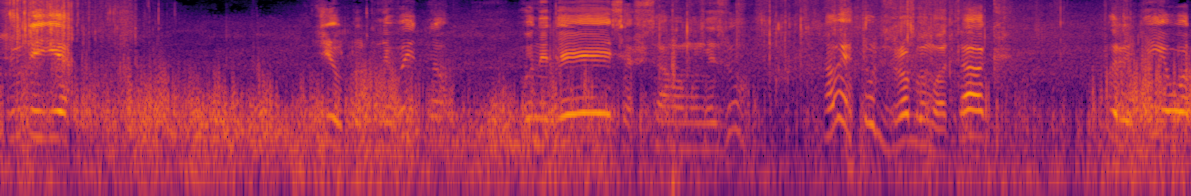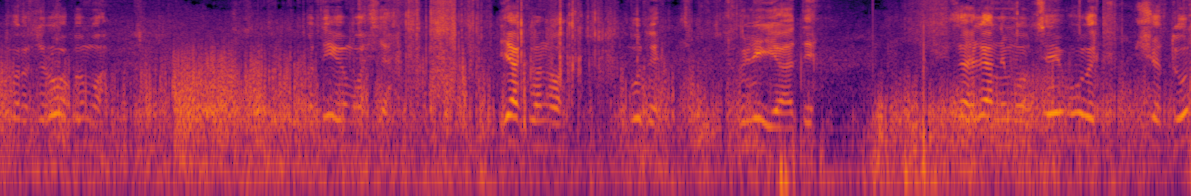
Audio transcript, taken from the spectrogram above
всюди є. Джіл тут не видно, вони десь аж в самому низу. Але тут зробимо так. Впереді отвор зробимо. Подивимося, як воно буде вліяти. Заглянемо в цей вулик, що тут.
